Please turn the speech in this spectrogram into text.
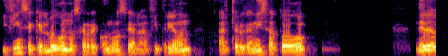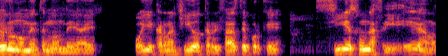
Y fíjense que luego no se reconoce al anfitrión, al que organiza todo. Debe haber un momento en donde hay, oye, carnal, chido, te rifaste porque sí es una friega, ¿no?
